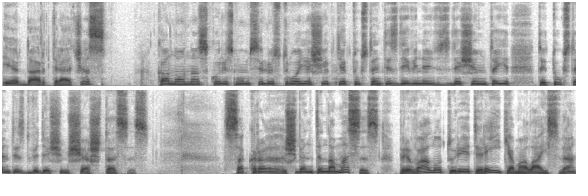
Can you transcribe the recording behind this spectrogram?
Ir dar trečias kanonas, kuris mums iliustruoja šiek tiek 1090, tai 1026. Sakra šventinamasis privalo turėti reikiamą laisvę,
